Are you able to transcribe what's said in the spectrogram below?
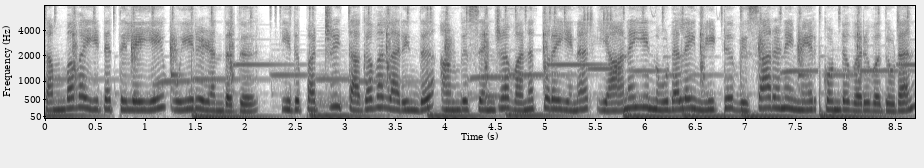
சம்பவ இடத்திலேயே உயிரிழந்தது. இது பற்றி தகவல் அறிந்து அங்கு சென்ற வனத்துறையினர் யானையின் உடலை மீட்டு விசாரணை மேற்கொண்டு வருவதுடன்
